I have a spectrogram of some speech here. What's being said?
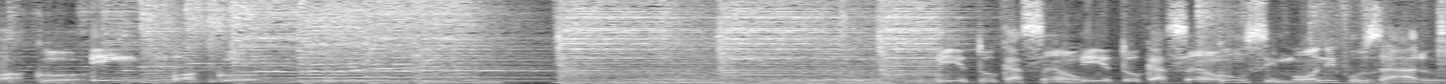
Foco. Em Foco. Educação. Educação. Com Simone Fusaro.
